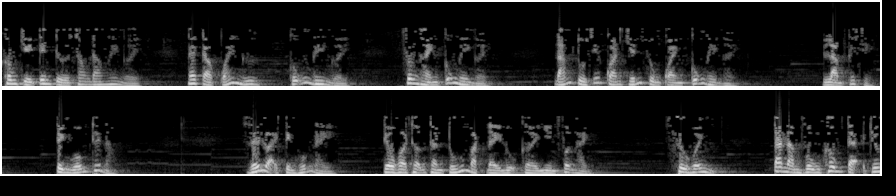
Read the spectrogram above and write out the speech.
Không chỉ tiên tử song đao ngây người, Ngay cả quái ngư cũng ngây người, Phương hành cũng ngây người, Đám tu sĩ quan chiến xung quanh cũng ngây người. Làm cái gì? Tình huống thế nào? Dưới loại tình huống này, Tiểu hòa thượng thần tú mặt đầy nụ cười nhìn Phương Hành. Sư huynh, Ta nằm vùng không tệ chứ?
